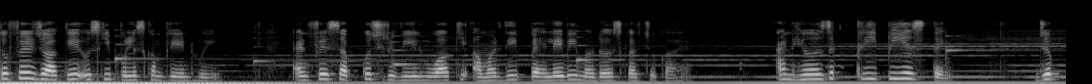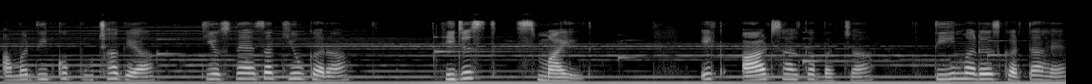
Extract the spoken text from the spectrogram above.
तो फिर जाके उसकी पुलिस कंप्लेंट हुई। एंड फिर सब कुछ रिवील हुआ कि अमरदीप पहले भी मर्डर्स कर चुका है। And here is the creepiest thing जब अमरदीप को पूछा गया कि उसने ऐसा क्यों करा ही जस्ट स्माइल्ड एक आठ साल का बच्चा तीन मर्डर्स करता है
